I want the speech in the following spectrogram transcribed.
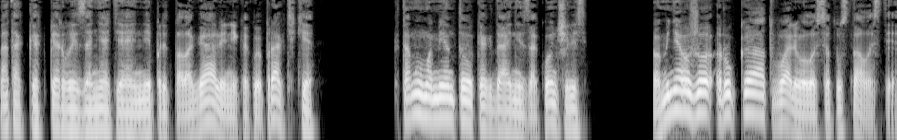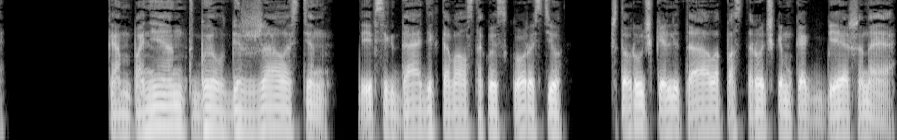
а так как первые занятия не предполагали никакой практики, к тому моменту, когда они закончились, у меня уже рука отваливалась от усталости. Компонент был безжалостен и всегда диктовал с такой скоростью, что ручка летала по строчкам как бешеная.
